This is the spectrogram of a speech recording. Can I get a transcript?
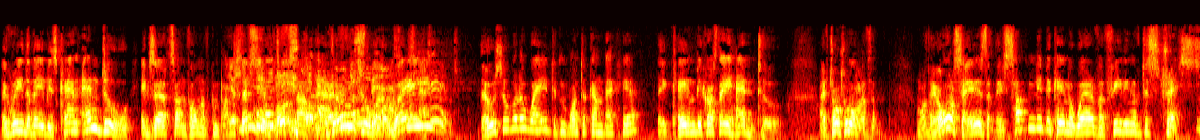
agree the babies can and do exert some form of compulsion? Yes, that's They important. Now, those who were away, those who were away didn't want to come back here. They came because they had to. I've talked to all of them. And what they all say is that they suddenly became aware of a feeling of distress,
